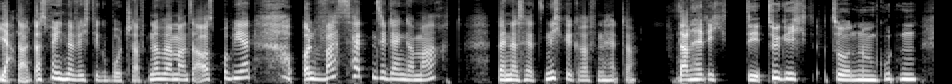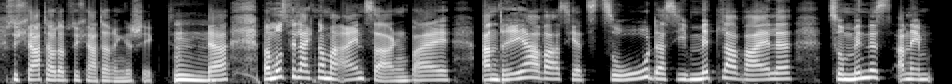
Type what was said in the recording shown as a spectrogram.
Ja. Klar, Das finde ich eine wichtige Botschaft, ne? wenn man es ausprobiert. Und was hätten Sie denn gemacht, wenn das jetzt nicht gegriffen hätte? dann hätte ich die zügig zu einem guten Psychiater oder Psychiaterin geschickt. Mhm. Ja, man muss vielleicht noch mal eins sagen. Bei Andrea war es jetzt so, dass sie mittlerweile zumindest an dem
